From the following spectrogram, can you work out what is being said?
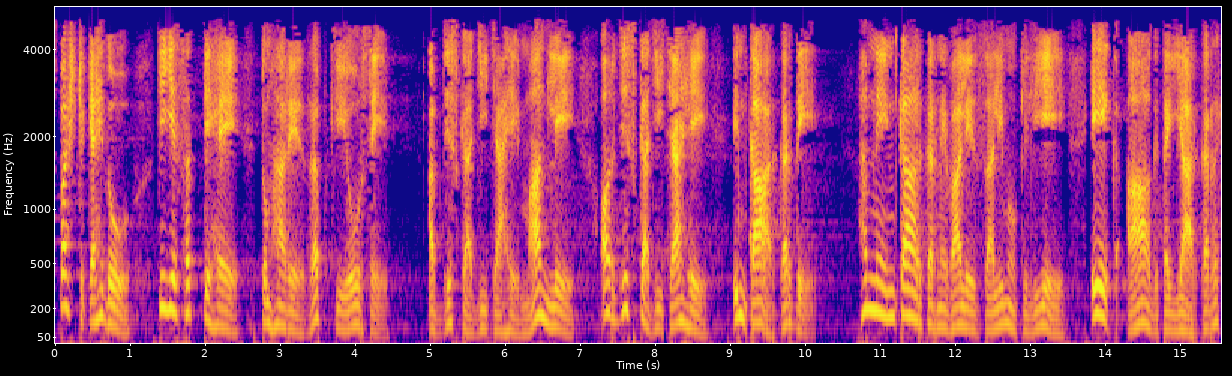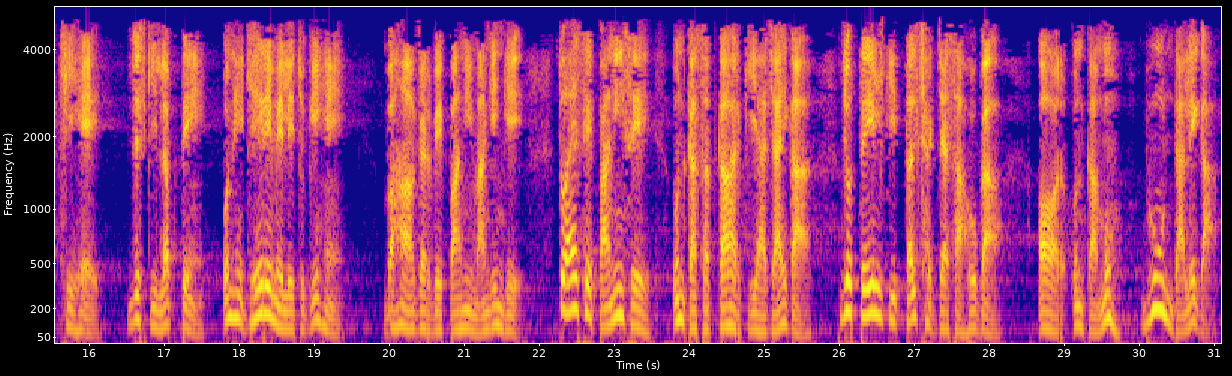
स्पष्ट कह दो कि ये सत्य है तुम्हारे रब की ओर से अब जिसका जी चाहे मान ले और जिसका जी चाहे इनकार कर दे। हमने इनकार करने वाले जालिमों के लिए एक आग तैयार कर रखी है, जिसकी लपटें उन्हें घेरे में ले चुकी हैं। वहाँ अगर वे पानी मांगेंगे तो ऐसे पानी से उनका सत्कार किया जाएगा, जो तेल की तलछट जैसा होगा, और उनका मुँह भून डालेगा।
